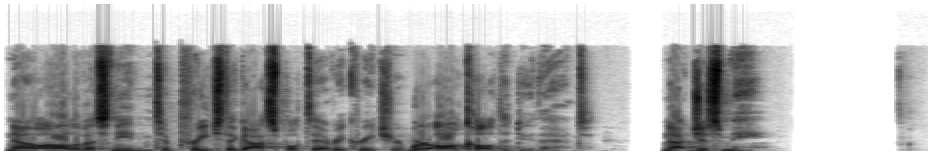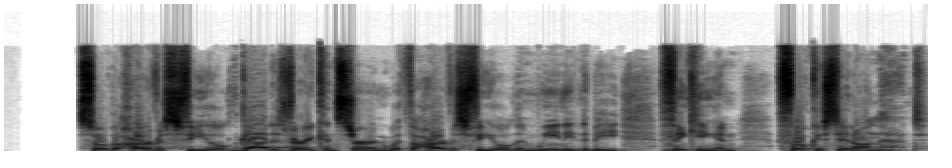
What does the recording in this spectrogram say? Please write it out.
No, all of us need to preach the gospel to every creature. We're all called to do that, not just me. So, the harvest field, God is very concerned with the harvest field, and we need to be thinking and focused in on that.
